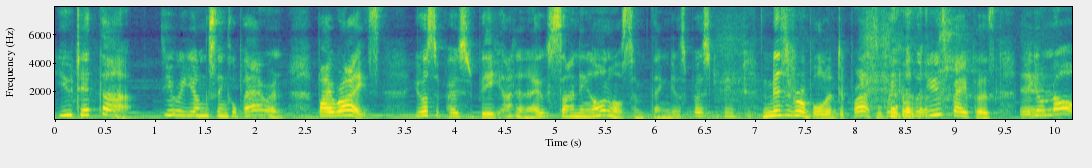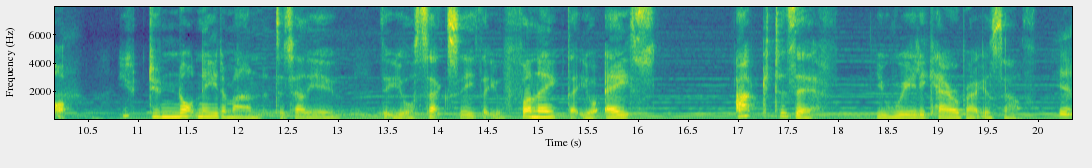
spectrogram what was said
You did that. You're a young single parent. By rights, you're supposed to be, I don't know, signing on or something. You're supposed to be miserable and depressed, read all the newspapers. But you're not. You do not need a man to tell you that you're sexy, that you're funny, that you're ace. Act as if you really care about yourself, Yeah.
